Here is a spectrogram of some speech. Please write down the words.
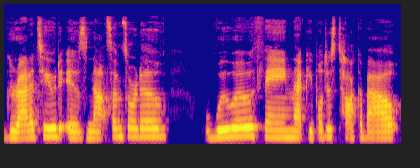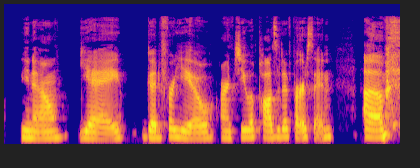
gratitude is not some sort of woo woo thing that people just talk about you know, yay, good for you. Aren't you a positive person? Um,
